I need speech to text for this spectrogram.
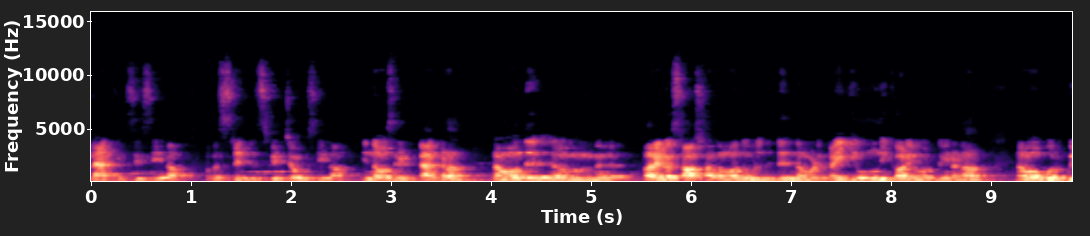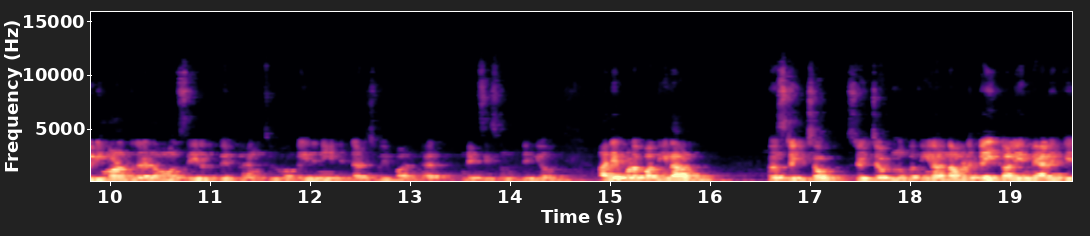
பிளாங்க் எக்ஸசைஸ் செய்யலாம். அப்போ ஸ்ட்ரெச் ஸ்ட்ரெச் அவுட் செய்யலாம். இந்த மாதிரி பிளாங்க்னா நம்ம வந்து தரையில் சாஷ்டாங்கமாக வந்து விழுந்துட்டு நம்மளோட கையும் நுனிக்காலையும் மட்டும் என்னென்னா நம்ம ஒரு பிடிமானத்தில் நம்ம செய்கிறது பேர் பிளாங்க் சொல்லுவாங்க. இது நீங்கள் நெட்டில் அடிச்சு போய் பாருங்க. இந்த எக்ஸசைஸ் வந்து தெரியும். அதே போல் பார்த்தீங்கன்னா ஸ்ட்ரெச் அவுட் ஸ்ட்ரெச் அவுட்னு பார்த்தீங்கன்னா நம்மளோட கை காலையும் மேலேக்கே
